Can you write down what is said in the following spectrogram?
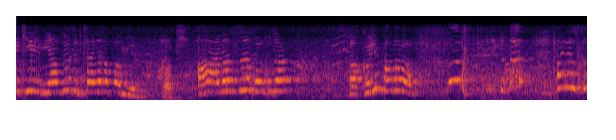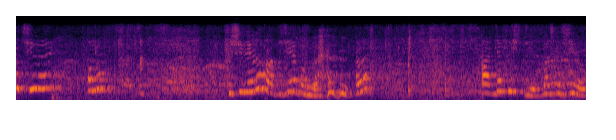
iki miyavlıyor da bir tane kapamıyor. Aç. Aha anası korkudan. Bak görüyor musun baba bak. Ay nasıl kaçıyor. Ana. Fışılıyor ama bir şey yapamıyor. Ana. Anca fış diyor. Başka bir şey yok.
